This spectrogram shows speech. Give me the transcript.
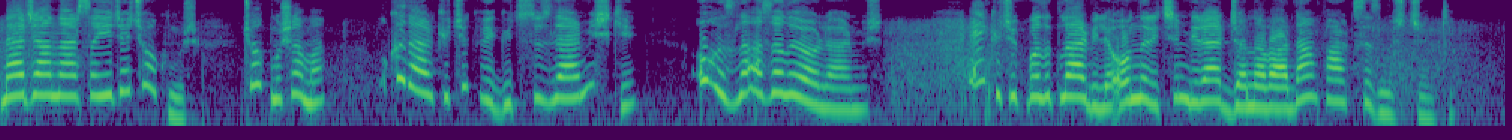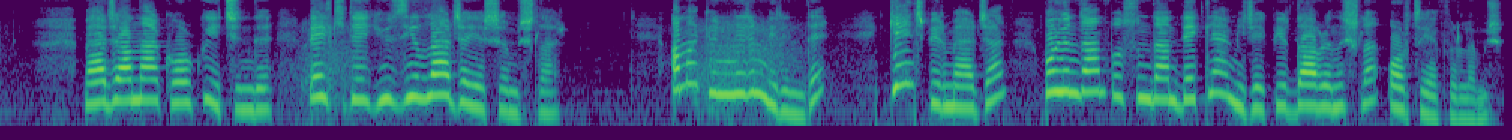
Mercanlar sayıca çokmuş. Çokmuş ama o kadar küçük ve güçsüzlermiş ki o hızla azalıyorlarmış. En küçük balıklar bile onlar için birer canavardan farksızmış çünkü. Mercanlar korku içinde belki de yüzyıllarca yaşamışlar. Ama günlerin birinde genç bir mercan boyundan posundan beklenmeyecek bir davranışla ortaya fırlamış.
